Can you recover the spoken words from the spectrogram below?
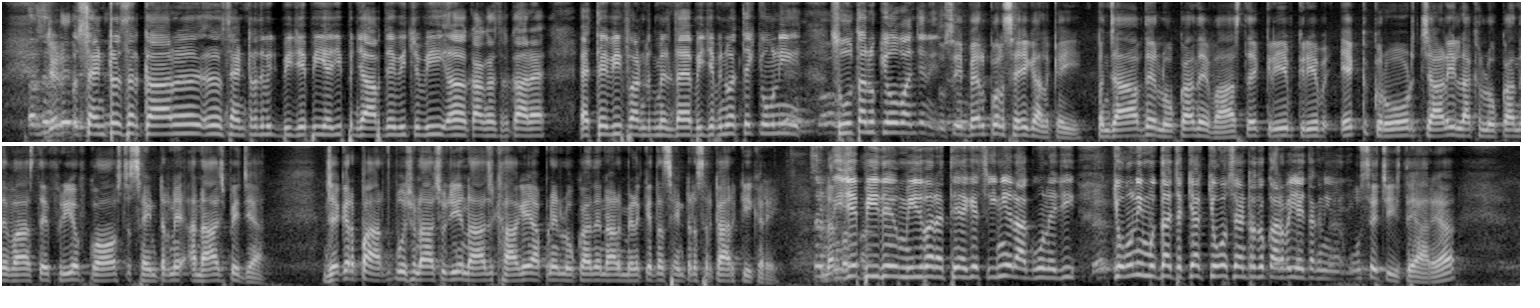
ਜਿਹੜੇ ਸੈਂਟਰ ਸਰਕਾਰ ਸੈਂਟਰ ਦੇ ਵਿੱਚ ਬੀਜੇਪੀ ਹੈ ਜੀ ਪੰਜਾਬ ਦੇ ਵਿੱਚ ਵੀ ਕਾਂਗਰਸ ਸਰਕਾਰ ਹੈ। ਇੱਥੇ ਵੀ ਫੰਡ ਮਿਲਦਾ ਹੈ ਬੀਜੇਪੀ ਨੂੰ। ਇੱਥੇ ਕਿਉਂ ਨਹੀਂ? ਸਹੂਲਤਾਂ ਨੂੰ ਕਿਉਂ ਵਾਂਝੇ ਨੇ? ਤੁਸੀਂ ਬਿਲਕੁਲ ਸਹੀ ਗੱਲ ਕਹੀ। ਪੰਜਾਬ ਦੇ ਲੋਕਾਂ ਦੇ ਵਾਸਤੇ ਕਰੀਬ ਕਰੀਬ 1 ਕਰੋੜ 40 ਲੱਖ ਲੋਕਾਂ ਦੇ ਵਾਸਤੇ ਫ੍ਰੀ ਆਫ ਕਾਸਟ ਸੈਂਟਰ ਨੇ ਅਨਾਜ ਭੇਜਿਆ। ਜੇਕਰ ਭਾਰਤ ਭੂਸ਼ਣ ਆਸ਼ੂ ਜੀ ਅਨਾਜ ਖਾ ਗਏ ਆਪਣੇ ਲੋਕਾਂ ਦੇ ਨਾਲ ਮਿਲ ਕੇ ਤਾਂ ਸੈਂਟਰ ਸਰਕਾਰ ਕੀ ਕਰੇ? ਸਰ ਬੀਜੇਪੀ ਦੇ ਉਮੀਦਵਾਰ ਇੱਥੇ ਹੈਗੇ ਸੀਨੀਅਰ ਆਗੂ ਨੇ ਜੀ। ਕਿਉਂ ਨਹੀਂ ਮੁੱਦਾ ਚੱਕਿਆ? ਕਿਉਂ ਸੈਂਟਰ ਤੋਂ ਕਾਰਵਾਈ ਅਜੇ ਤੱਕ ਨਹੀਂ ਹੋਈ? ਉਸੇ ਚੀਜ਼ ਤੇ ਆ ਰਿਹਾ।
